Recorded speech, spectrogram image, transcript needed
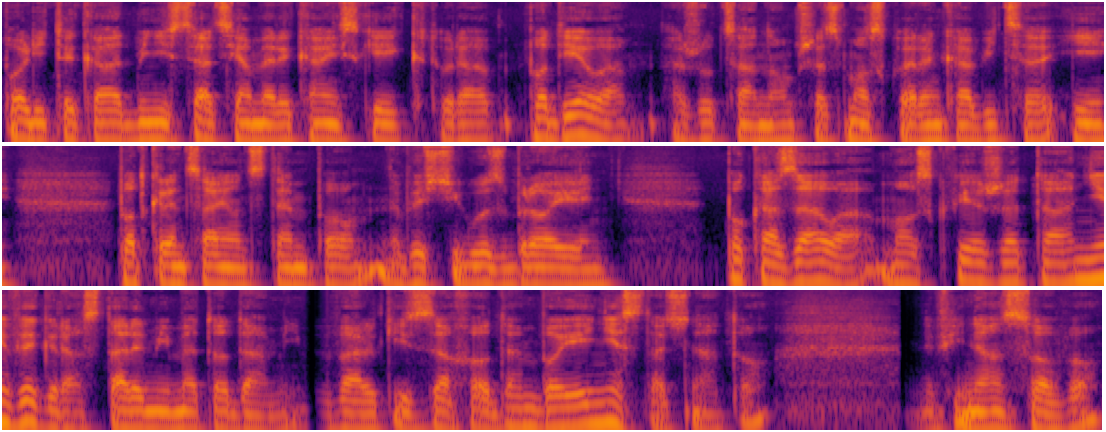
polityka administracji amerykańskiej, która podjęła rzucaną przez Moskwę rękawicę i podkręcając tempo wyścigu zbrojeń pokazała Moskwie, że ta nie wygra starymi metodami walki z Zachodem, bo jej nie stać na to finansowo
